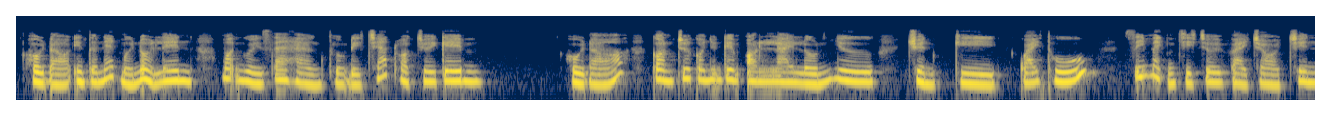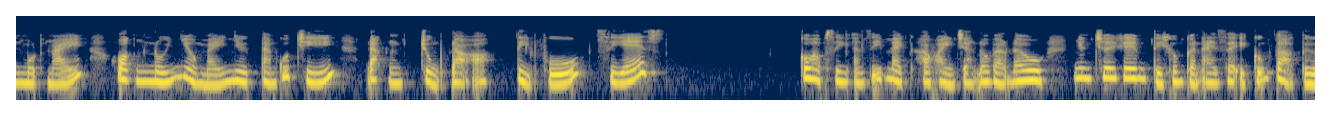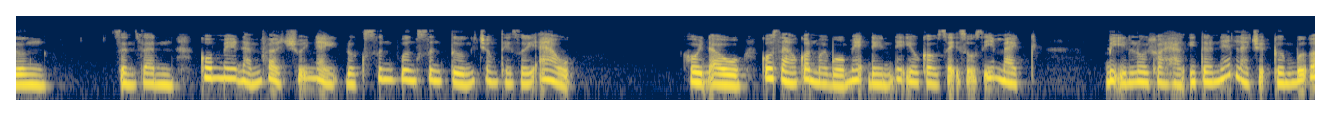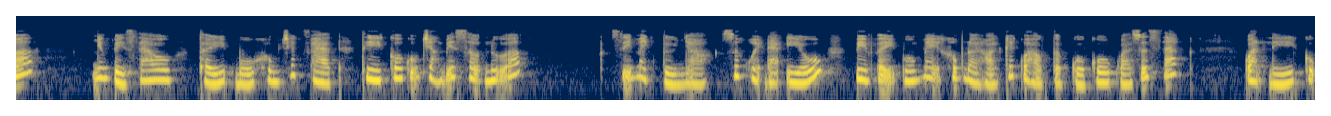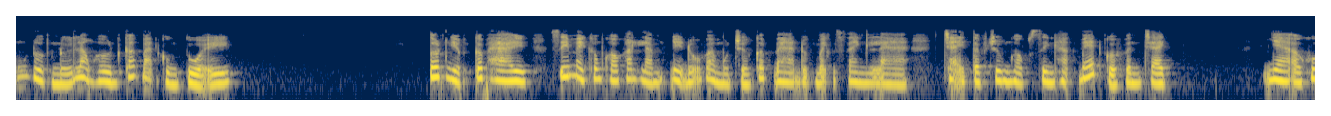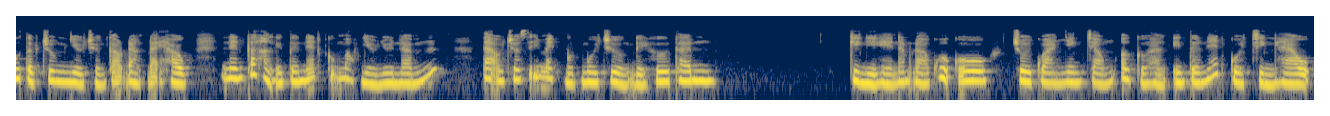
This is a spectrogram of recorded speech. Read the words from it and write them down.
Hồi đó Internet mới nổi lên, mọi người ra hàng thường để chat hoặc chơi game. Hồi đó còn chưa có những game online lớn như truyền kỳ, quái thú. Dĩ mạch chỉ chơi vài trò trên một máy hoặc nối nhiều máy như Tam Quốc Chí, Đặc Chủng Đỏ, Tỷ Phú, CS. Cô học sinh ăn dĩ mạch học hành chẳng đâu vào đâu, nhưng chơi game thì không cần ai dạy cũng tỏ tường. Dần dần, cô mê đắm vào chuỗi ngày được xưng vương xưng tướng trong thế giới ảo. Hồi đầu, cô giáo còn mời bố mẹ đến để yêu cầu dạy dỗ dĩ mạch. Bị lôi khỏi hàng internet là chuyện cơm bữa. Nhưng về sau, thấy bố không trách phạt thì cô cũng chẳng biết sợ nữa. Dĩ mạch từ nhỏ, sức khỏe đã yếu, vì vậy bố mẹ không đòi hỏi kết quả học tập của cô quá xuất sắc. Quản lý cũng được nới lỏng hơn các bạn cùng tuổi. Tốt nghiệp cấp 2, dĩ mạch không khó khăn lắm để đỗ vào một trường cấp 3 được mệnh danh là chạy tập trung học sinh hạng bét của Vân Trạch. Nhà ở khu tập trung nhiều trường cao đẳng đại học nên các hàng internet cũng mọc nhiều như nấm, tạo cho dĩ mạch một môi trường để hư thân. Kỳ nghỉ hè năm đó của cô trôi qua nhanh chóng ở cửa hàng internet của Trình Hạo.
